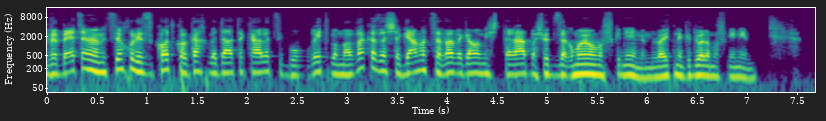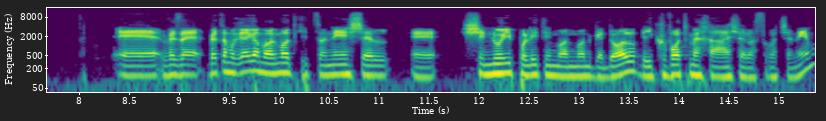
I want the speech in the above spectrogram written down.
ובעצם הם הצליחו לזכות כל כך בדעת הקהל הציבורית במאבק הזה, שגם הצבא וגם המשטרה פשוט זרמו עם המפגינים, הם לא התנגדו למפגינים. אה, וזה בעצם רגע מאוד מאוד קיצוני של אה, שינוי פוליטי מאוד מאוד גדול, בעקבות מחאה של עשרות שנים.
